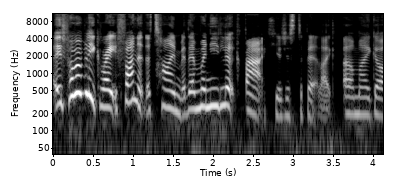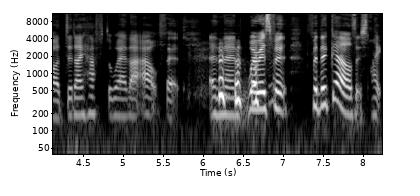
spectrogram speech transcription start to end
it's probably great fun at the time but then when you look back you're just a bit like oh my god did i have to wear that outfit and then whereas for for the girls it's like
